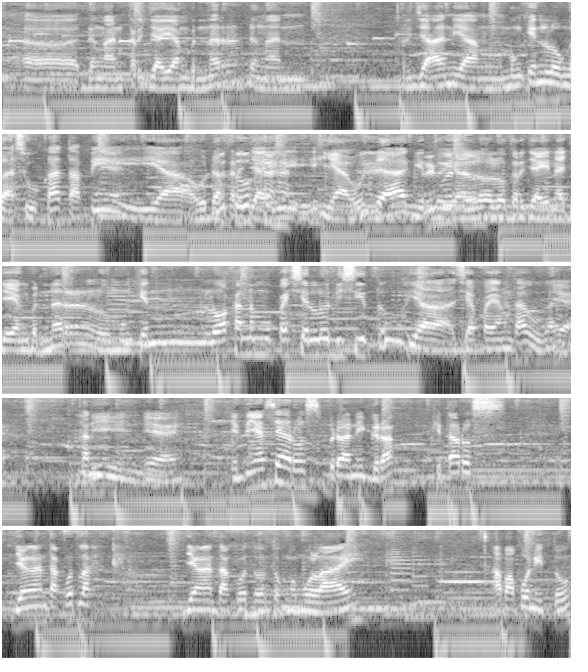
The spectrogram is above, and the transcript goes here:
eh, dengan kerja yang benar, dengan kerjaan yang mungkin lu nggak suka tapi ya udah Butuh. kerjain ya udah gitu ya lu, lu kerjain aja yang benar lu mungkin lu akan nemu passion lu di situ ya siapa yang tahu kan Iya. kan Jadi ya intinya sih harus berani gerak. Kita harus jangan takut lah. Jangan takut untuk memulai apa pun itu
